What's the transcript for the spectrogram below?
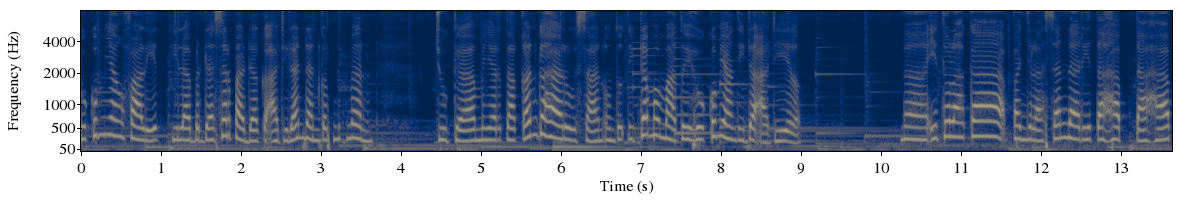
Hukum yang valid bila berdasar pada keadilan dan komitmen, juga menyertakan keharusan untuk tidak mematuhi hukum yang tidak adil. Nah, itulah Kak penjelasan dari tahap-tahap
